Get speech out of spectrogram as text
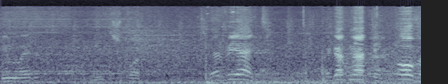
Him later? Need spot. Where we at? I got nothing. Over.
